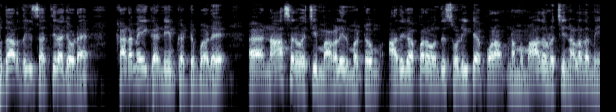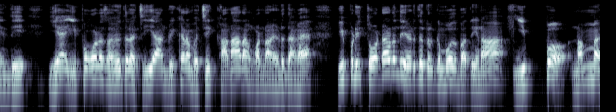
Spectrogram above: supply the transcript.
உதாரணத்துக்கு சத்யராஜோட கடமை கண்ணியம் கட்டுப்பாடு நாசர் வச்சு மகளிர் மட்டும். அதுக்கப்புறம் வந்து சொல்லிகிட்டே போகலாம் நம்ம மாதவன் வச்சு நல்லதை மேந்தி ஏன் இப்போ கூட சமீபத்தில் சியான் விக்ரம் வச்சு கடாரம் கொண்டாடம் எடுத்தாங்க. இப்படி தொடர்ந்து எடுத்துகிட்டு இருக்கும்போது பார்த்திங்கன்னா இப்போது நம்ம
